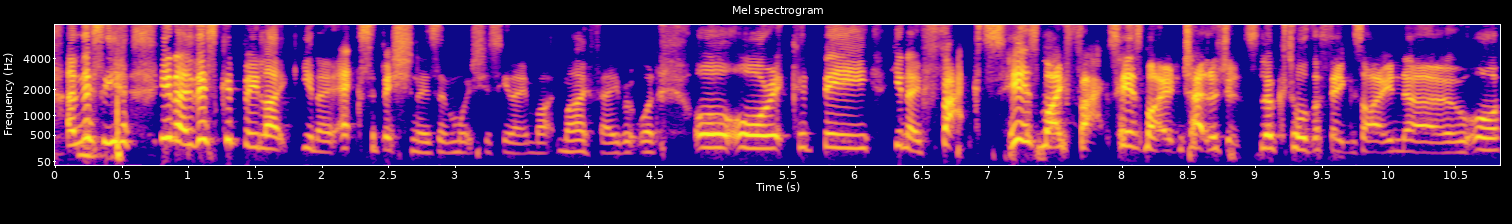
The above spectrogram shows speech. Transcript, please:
and this, you know, this could be like, you know, exhibitionism, which is, you know, my, my favorite one, or or it could be, you know, facts. Here's my facts. Here's my intelligence. Look at all the things I know. Or,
